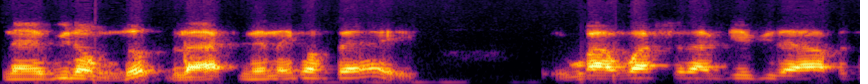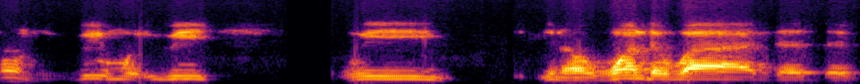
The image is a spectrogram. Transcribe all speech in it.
Now, if we don't look black, then they're gonna say, "Hey, why why should I give you that opportunity?" We we we you know wonder why the the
